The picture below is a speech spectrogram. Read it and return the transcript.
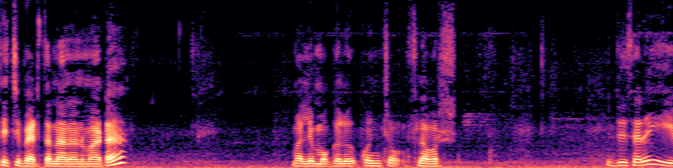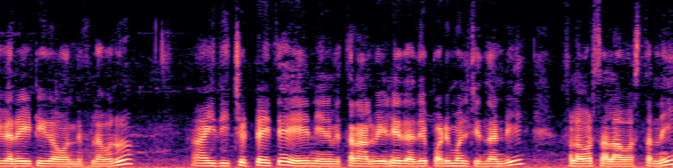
తెచ్చి పెడుతున్నాను అనమాట మళ్ళీ మొగ్గలు కొంచెం ఫ్లవర్స్. ఇది చూసారా? ఈ వెరైటీగా ఉంది ఫ్లవరు. ఇది చెట్టు అయితే నేను విత్తనాలు వేయలేదు అదే పడిమలిచిందండి ఫ్లవర్స్ అలా వస్తున్నాయి.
